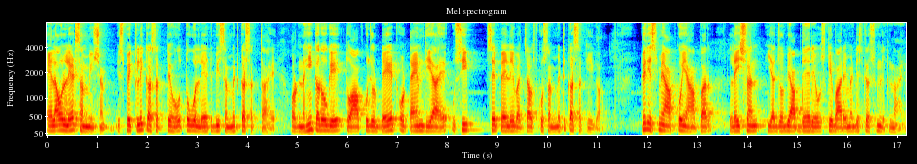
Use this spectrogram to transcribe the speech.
अलाउ लेट सबमिशन इस पर क्लिक कर सकते हो तो वो लेट भी सबमिट कर सकता है। और नहीं करोगे तो आपको जो डेट और टाइम दिया है, उसी से पहले बच्चा उसको सबमिट कर सकेगा। फिर इसमें आपको यहाँ पर लेसन या जो भी आप दे रहे हो, उसके बारे में डिस्क्रिप्शन लिखना है।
